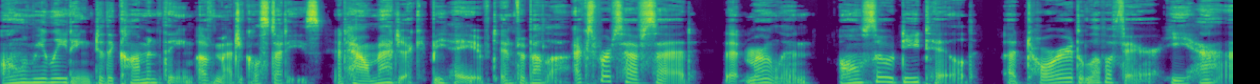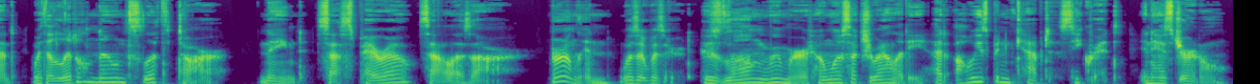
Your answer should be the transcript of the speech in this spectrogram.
all relating to the common theme of magical studies and how magic behaved in Fabella. Experts have said that Merlin also detailed a torrid love affair he had with a little known slithtar named Saspero Salazar. Merlin was a wizard whose long rumored homosexuality had always been kept secret. In his journal,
